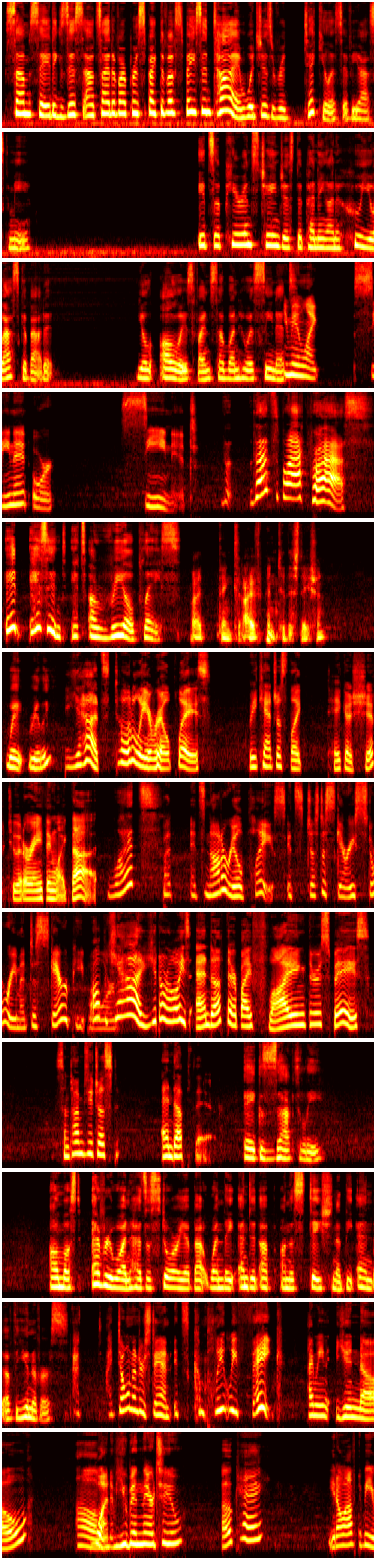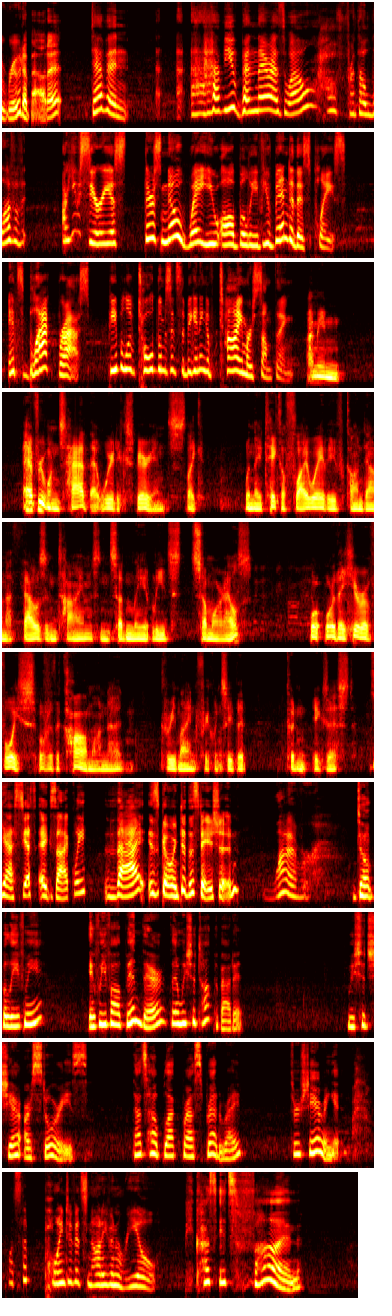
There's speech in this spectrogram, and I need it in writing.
Some say it exists outside of our perspective of space and time, which is ridiculous if you ask me. Its appearance changes depending on who you ask about it. You'll always find someone who has seen it. You mean like seen it or seen it. Th- that's black brass. It isn't. It's a real place. I think I've been to the station. Wait, really? Yeah, it's totally a real place. But you can't just, like, take a ship to it or anything like that. What? But it's not a real place. It's just a scary story meant to scare people. Oh, or- yeah, you don't always end up there by flying through space. Sometimes you just end up there. Exactly. Almost everyone has a story about when they ended up on the station at the end of the universe. I, I don't understand. It's completely fake. I mean, you know? Um, what, have you been there too? Okay. You don't have to be rude about it. Devin, uh, have you been there as well? Oh, for the love of. Are you serious? There's no way you all believe you've been to this place. It's black brass. People have told them since the beginning of time or something. I mean, everyone's had that weird experience. Like, when they take a flyway they've gone down a thousand times and suddenly it leads somewhere else. Or, or they hear a voice over the comm on a green line frequency that couldn't exist. Yes, yes, exactly. That is going to the station. Whatever. Don't believe me? If we've all been there, then we should talk about it. We should share our stories. That's how Black Brass spread, right? Through sharing it. What's the point if it's not even real? Because it's fun.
